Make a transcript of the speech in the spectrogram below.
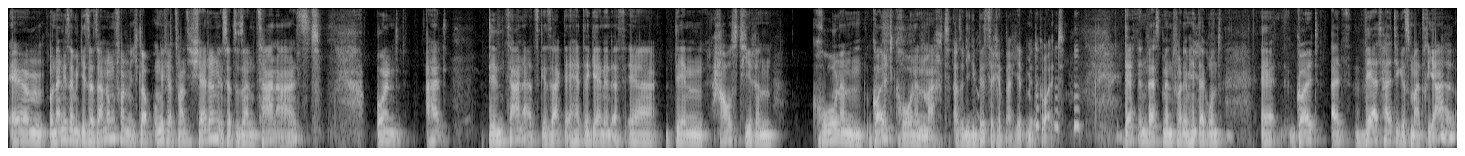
Ähm, und dann ist er mit dieser Sammlung von, ich glaube, ungefähr 20 Schädeln, ist er zu seinem Zahnarzt und hat dem Zahnarzt gesagt, er hätte gerne, dass er den Haustieren Kronen, Goldkronen macht, also die Gebisse repariert mit Gold. Death Investment vor dem Hintergrund, äh, Gold als werthaltiges Material,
